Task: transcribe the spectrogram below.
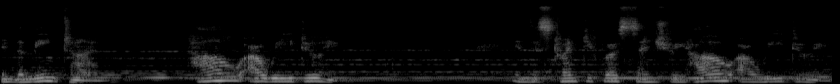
In the meantime, how are we doing? In this 21st century, how are we doing?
